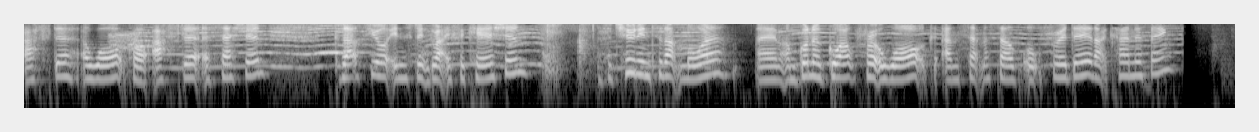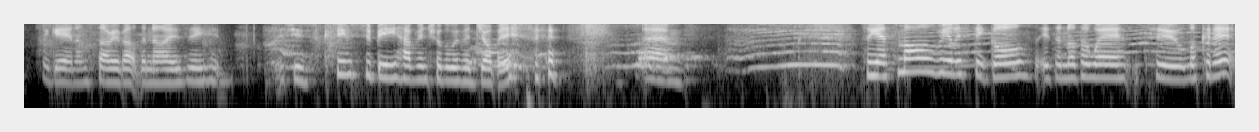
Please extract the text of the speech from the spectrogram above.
after a walk or after a session, that's your instant gratification. So tune into that more. Um, I'm gonna go out for a walk and set myself up for a day, that kind of thing. Again, I'm sorry about the noisy. She seems to be having trouble with her jobby. um, so yeah, small realistic goals is another way to look at it.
